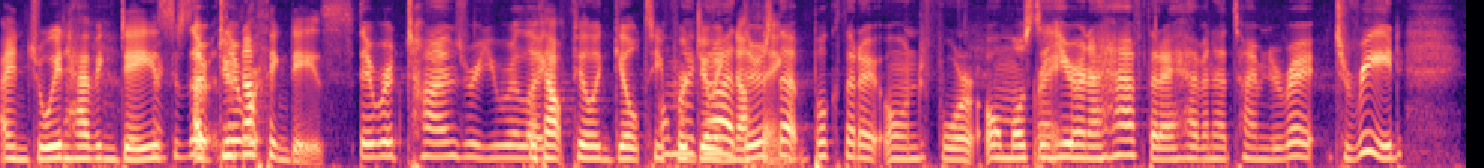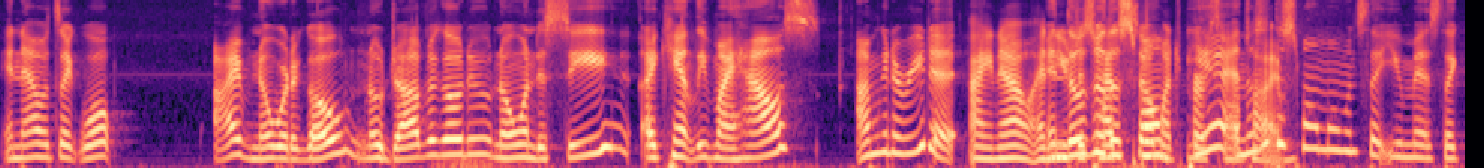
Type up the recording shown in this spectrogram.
i enjoyed having days 'cause uh, there- of do there were, nothing days there were times where you were like, without feeling guilty oh for my doing God, nothing there's that book that I owned for almost a year and a half that I haven't had time to re- to read, and now it's like, well, I have nowhere to go, no job to go to, no one to see. I can't leave my house. I'm gonna read it. i know and, And, those are the small, so much personal yeah, and those time are the small moments that you miss. Like,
